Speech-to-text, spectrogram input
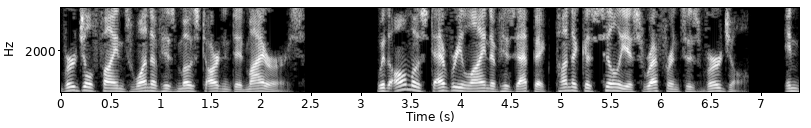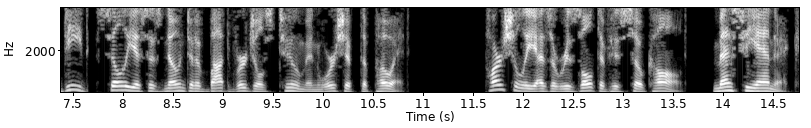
Virgil finds one of his most ardent admirers. With almost every line of his epic Punica Silius references Virgil. Indeed, Silius is known to have bought Virgil's tomb and worshipped the poet. Partially as a result of his so-called «messianic»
